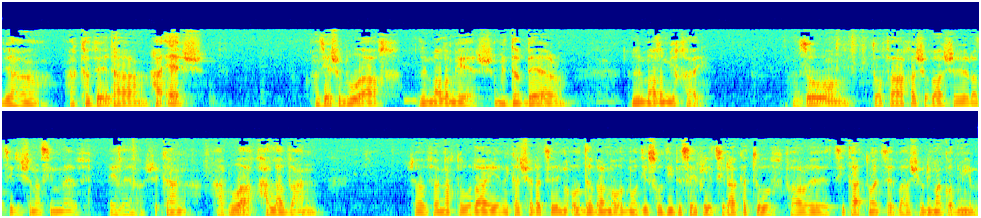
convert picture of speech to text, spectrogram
והכבד האש. אז יש רוח למעלה מאש, מדבר למעלה מחי. אז זו תופעה חשובה שרציתי שנשים לב אליה, שכאן הרוח הלבן, עכשיו אנחנו אולי נקשר את זה עם עוד דבר מאוד מאוד יסודי. בספר יצירה כתוב, כבר אה, ציטטנו את זה בשיעורים הקודמים,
